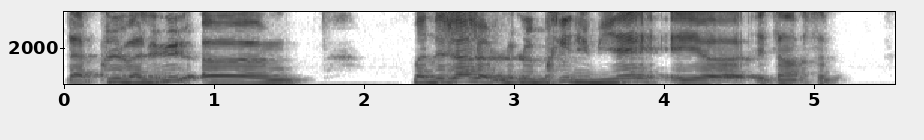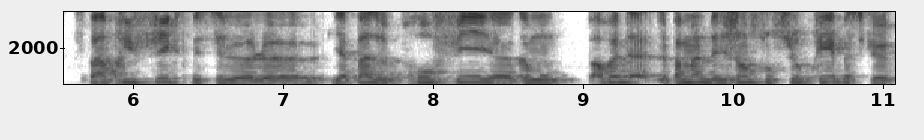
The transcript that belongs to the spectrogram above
La plus-value, euh, bah déjà le, le, prix du billet est, euh, est un, c'est pas un prix fixe, mais c'est le, il y a pas de profit. Euh, comme on, en fait, pas mal des gens sont surpris parce que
